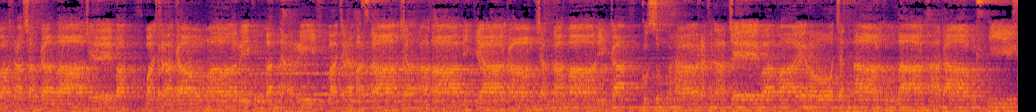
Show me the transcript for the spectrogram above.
वज्रसलाजेव वज्र कौमारिकुलरी वज्रहस्ता च महाविद्यागाम् च नमालिका कुसुमरत्न चैव वैरोचन्नाकुलाधरा उष्णीष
